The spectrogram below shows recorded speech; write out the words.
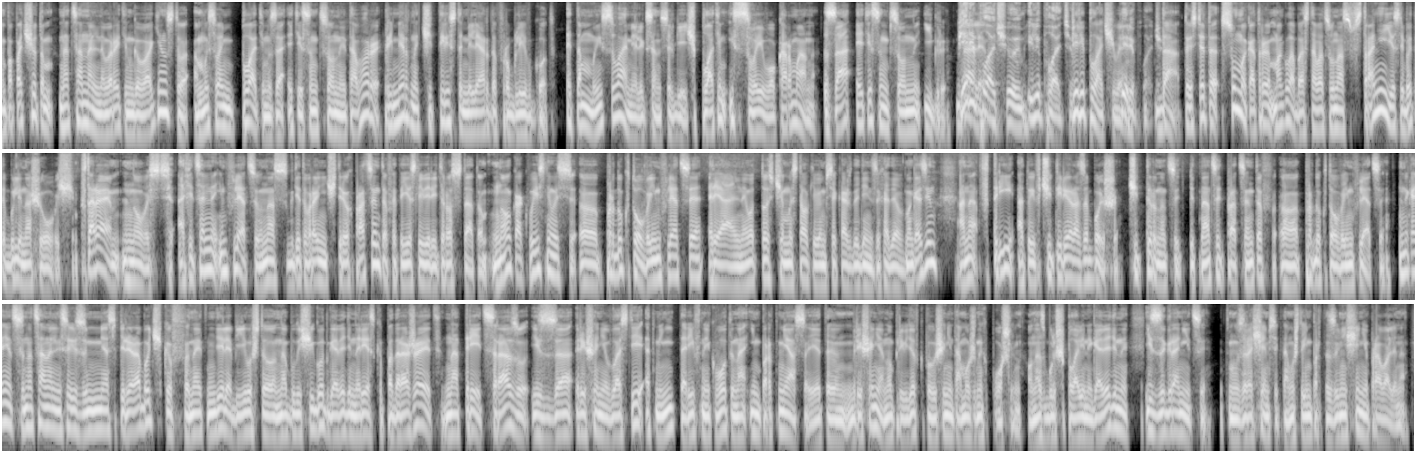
По подсчетам Национального рейтингового агентства, мы с вами платим за эти санкционные товары примерно 400 миллиардов рублей в год. Это мы с вами, Александр Сергеевич, платим из своего кармана за эти санкционные игры. Переплачиваем Далее. или платим? Переплачиваем. Переплачиваем. Да, то есть это сумма, которая могла бы оставаться у нас в стране, если бы это были наши овощи. Вторая новость. Официальная инфляция у нас где-то в районе 4%, это если верить Росстату. Но, как выяснилось, э, продуктовая инфляция реальная, вот то, с чем мы сталкиваемся каждый день, заходя в магазин, она в 3, а то и в 4 раза больше. 14-15% э, продуктовая инфляция. Наконец, Национальный союз мясопереработчиков на этой неделе объявил, что на будущий год говядина резко подорожает на треть сразу из-за решения властей отменить тарифные квоты на импорт мяса. И это решение, оно приведет к повышению таможенных пошлин. У нас больше половины говядины из-за границы. Это мы возвращаемся к тому, что импортозамещение провалено.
